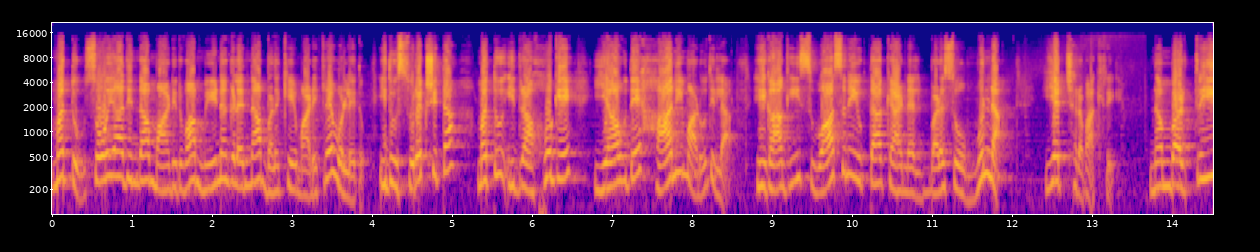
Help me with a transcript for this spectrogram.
ಮತ್ತು ಸೋಯಾದಿಂದ ಮಾಡಿರುವ ಮೇಣಗಳನ್ನ ಬಳಕೆ ಮಾಡಿದ್ರೆ ಒಳ್ಳೆಯದು ಇದು ಸುರಕ್ಷಿತ ಮತ್ತು ಇದರ ಹೊಗೆ ಯಾವುದೇ ಹಾನಿ ಮಾಡುವುದಿಲ್ಲ. ಹೀಗಾಗಿ ಸುವಾಸನೆಯುಕ್ತ ಕ್ಯಾಂಡಲ್ ಬಳಸೋ ಮುನ್ನ ಎಚ್ಚರವಾಗಿರಿ. ನಂಬರ್ ತ್ರೀ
